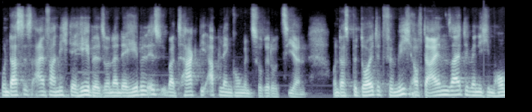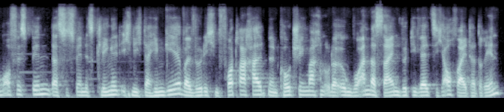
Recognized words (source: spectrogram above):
Und das ist einfach nicht der Hebel, sondern der Hebel ist, über Tag die Ablenkungen zu reduzieren. Und das bedeutet für mich auf der einen Seite, wenn ich im Homeoffice bin, dass es, wenn es klingelt, ich nicht dahin gehe, weil würde ich einen Vortrag halten, ein Coaching machen oder irgendwo anders sein, wird die Welt sich auch weiterdrehen.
